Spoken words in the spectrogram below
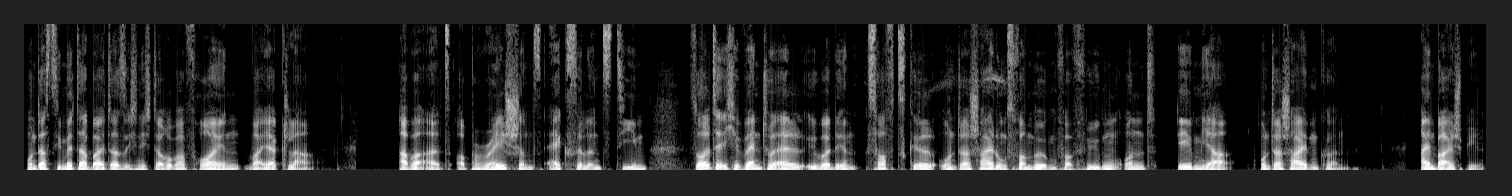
Und dass die Mitarbeiter sich nicht darüber freuen, war ja klar. Aber als Operations Excellence Team sollte ich eventuell über den Soft Skill Unterscheidungsvermögen verfügen und eben ja unterscheiden können. Ein Beispiel.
